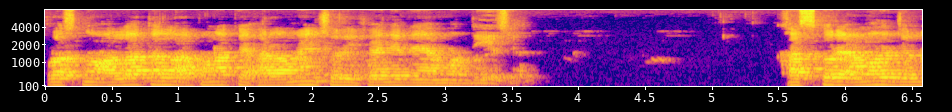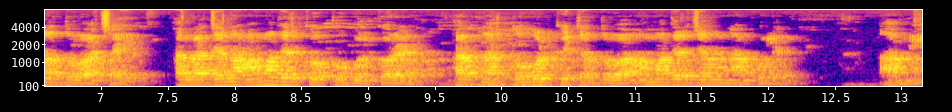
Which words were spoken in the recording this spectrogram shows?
প্রশ্ন আল্লাহ তাআলা আপনাকে হারামাইন শরীফাইনের নিয়ামত দিয়েছেন। খাস করে আমাদের জন্য দোয়া চাই। আল্লাহ যেন আমাদেরকেও কবুল করেন, আপনার কবুলকৃত দোয়া আমাদের যেন না ভুলেন। আমি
